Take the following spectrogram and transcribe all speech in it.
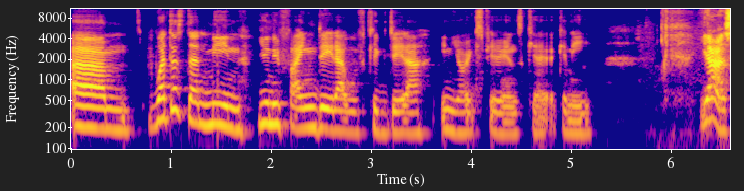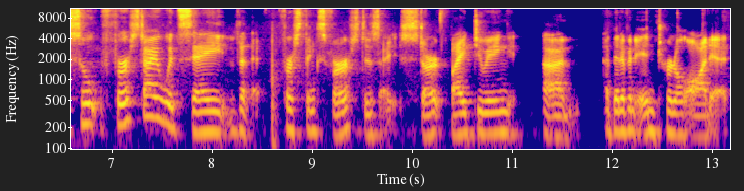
um, what does that mean? Unifying data with ClicData in your experience, Camille? Yeah. So first, I would say that first things first is I start by doing um, a bit of an internal audit.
